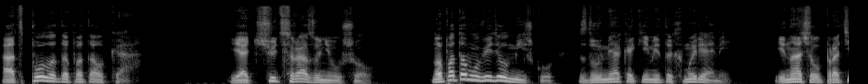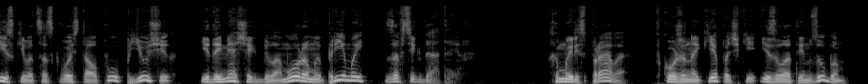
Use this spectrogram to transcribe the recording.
от пола до потолка. Я чуть сразу не ушел. Но потом увидел Мишку с двумя какими-то хмырями и начал протискиваться сквозь толпу пьющих и дымящих беломором и примой завсегдатаев. Хмырь справа, в кожаной кепочке и золотым зубом,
